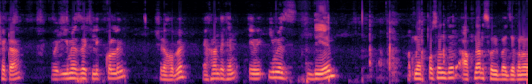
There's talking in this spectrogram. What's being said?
সেটা ওই ইমেজে ক্লিক করলে সেটা হবে। এখানে দেখেন, এই ইমেজ দিয়ে আপনার পছন্দের, আপনার ছবি বা যে কোনো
